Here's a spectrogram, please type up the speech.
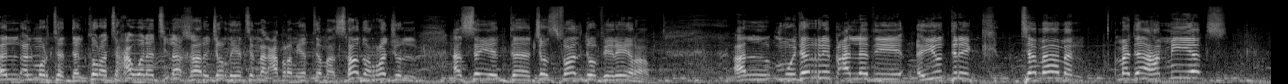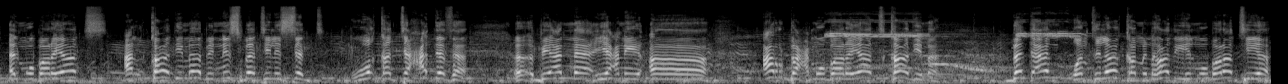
المرتدة. الكرة تحولت إلى خارج أرضية الملعب رمية تماس. هذا الرجل السيد جوزفالدو فيريرا. المدرب الذي يدرك تماما مدى أهمية المباريات القادمة بالنسبة للسد وقد تحدث بأن يعني آه، أربع مباريات قادمة. بدءا وانطلاقا من هذه المباراة هي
